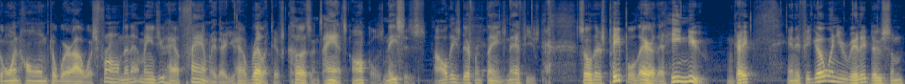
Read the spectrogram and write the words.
going home to where I was from, then that means you have family there. You have relatives, cousins, aunts, uncles, nieces, all these different things, nephews. So there's people there that he knew, okay? And if you go and you really do some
